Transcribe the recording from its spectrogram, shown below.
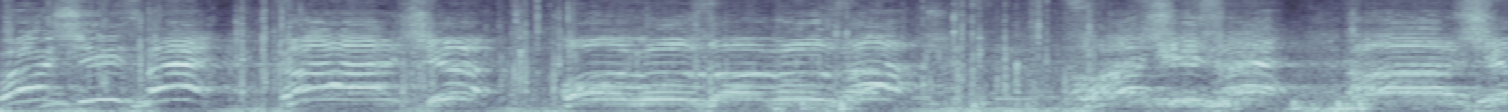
Faşizme karşı omuz omuza. Faşizme karşı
